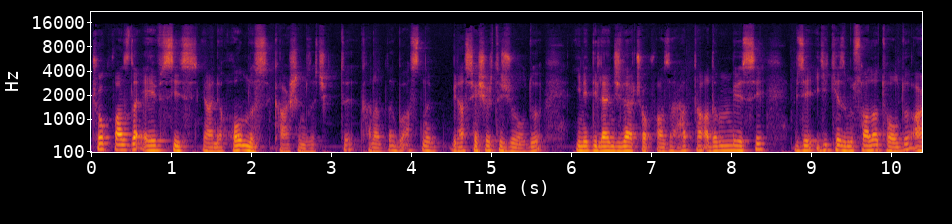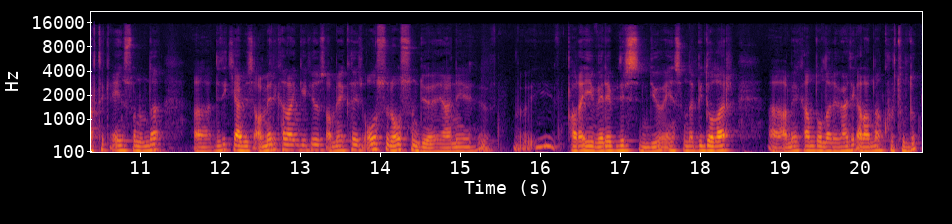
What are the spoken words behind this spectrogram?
Çok fazla evsiz yani homeless karşımıza çıktı Kanada'da. Bu aslında biraz şaşırtıcı oldu. Yine dilenciler çok fazla. Hatta adamın birisi bize iki kez musallat oldu. Artık en sonunda e, dedik ya biz Amerika'dan geliyoruz. Amerika'dayız olsun olsun diyor. Yani e, parayı verebilirsin diyor. En sonunda bir dolar Amerikan doları verdik adamdan kurtulduk.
